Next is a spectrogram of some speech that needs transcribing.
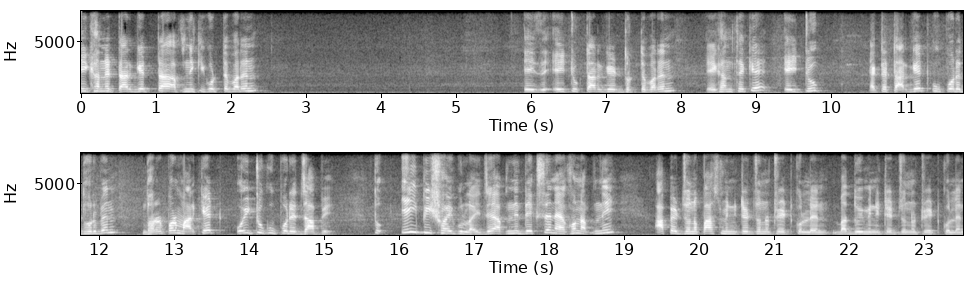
এইখানের টার্গেটটা আপনি কি করতে পারেন? এই যে এইটুক টার্গেট ধরতে পারেন, এইখান থেকে এইটুক একটা টার্গেট উপরে ধরবেন, ধরার পর মার্কেট ওইটুক উপরে যাবে। তো এই বিষয়গুলাই যে আপনি দেখছেন, এখন আপনি আপের জন্য পাঁচ মিনিটের জন্য ট্রেড করলেন বা দুই মিনিটের জন্য ট্রেড করলেন,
